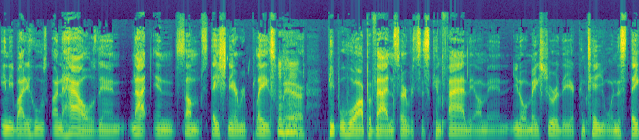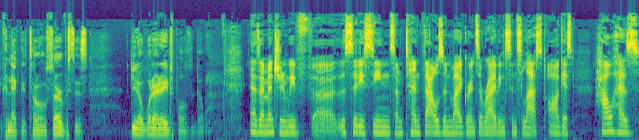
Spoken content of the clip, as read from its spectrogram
anybody who's unhoused and not in some stationary place mm-hmm. where people who are providing services can find them and you know make sure they are continuing to stay connected to those services. You know what are they supposed to do? As i mentioned we've uh, the city's seen some 10,000 migrants arriving since last august. How has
